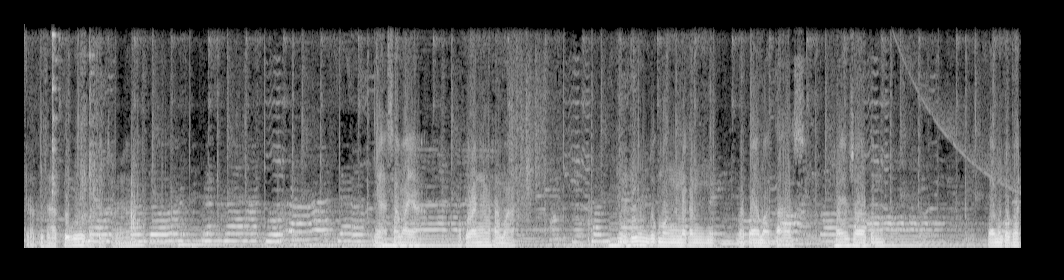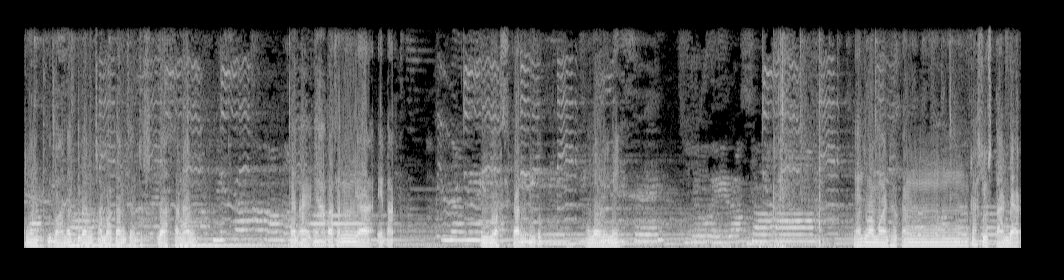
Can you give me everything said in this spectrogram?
Satu-satu lancernya ya sama ya. Ukurannya sama. Jadi untuk menggunakan RPM atas saya usahakan saya mencoba dengan bagaimana bila samakan sensor sebelah kanan. Dan akhirnya atasan ya enak memuaskan untuk model ini. Saya cuma mengandalkan rasio standar.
